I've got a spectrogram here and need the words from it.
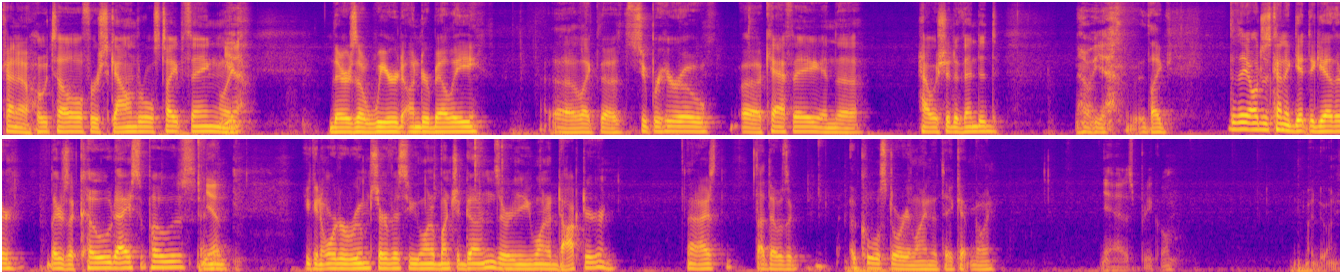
kind of hotel for scoundrels type thing. Like, yeah. there's a weird underbelly, uh, like the superhero uh, cafe and the how it should have ended. Oh yeah. like they all just kind of get together. There's a code, I suppose. And Yep. you can order room service if you want a bunch of guns or you want a doctor. I just thought that was a, a cool storyline that they kept going. Yeah, it was pretty cool. What am I doing?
